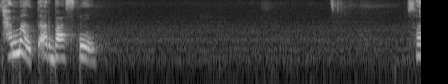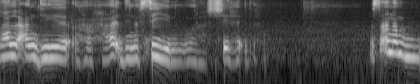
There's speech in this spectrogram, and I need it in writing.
تحملت أربع سنين. صار هلأ عندي عقدة نفسية من ورا هالشيء هذا بس أنا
